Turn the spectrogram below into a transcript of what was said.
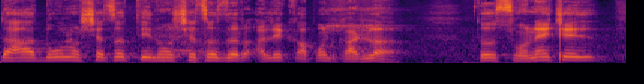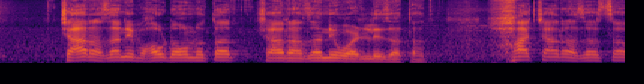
दहा दोन वर्षाचा तीन वर्षाचा जर आलेख आपण काढला तर सोन्याचे चार हजाराने भाव डाऊन होतात चार हजाराने वाढले जातात. हा चार हजारचा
